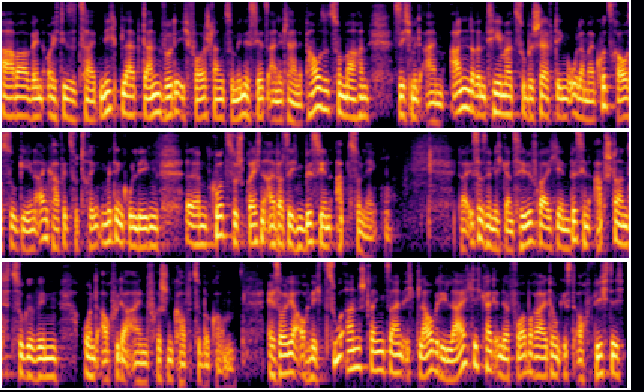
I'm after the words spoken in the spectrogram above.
Aber wenn euch diese Zeit nicht bleibt, dann würde ich vorschlagen, zumindest jetzt eine kleine Pause zu machen, sich mit einem anderen Thema zu beschäftigen oder mal kurz rauszugehen, einen Kaffee zu trinken, mit den Kollegen ähm, kurz zu sprechen, einfach sich ein bisschen abzulenken. Da ist es nämlich ganz hilfreich, hier ein bisschen Abstand zu gewinnen und auch wieder einen frischen Kopf zu bekommen. Es soll ja auch nicht zu anstrengend sein. Ich glaube, die Leichtigkeit in der Vorbereitung ist auch wichtig,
